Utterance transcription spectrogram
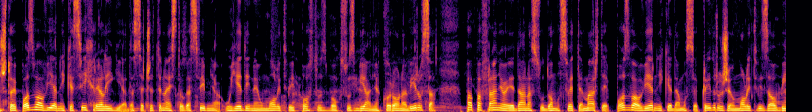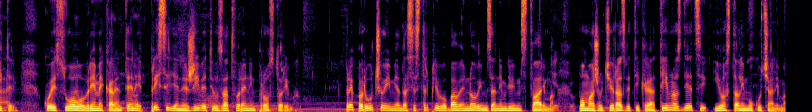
što je pozvao vjernike svih religija da se 14. svibnja ujedine u molitvi i postu zbog suzbijanja koronavirusa, Papa Franjo je danas u domu Svete Marte pozvao vjernike da mu se pridruže u molitvi za obitelj, koje su u ovo vrijeme karantene prisiljene živjeti u zatvorenim prostorima. Preporučio im je da se strpljivo bave novim zanimljivim stvarima, pomažući razviti kreativnost djeci i ostalim ukućanima.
